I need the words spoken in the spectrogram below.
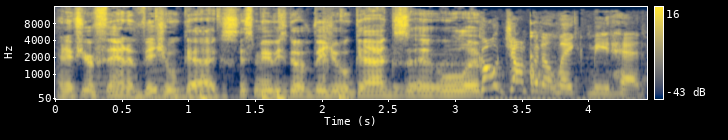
And if you're a fan of visual gags, this movie's got visual gags uh, all over. Go jump in a lake, meathead.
